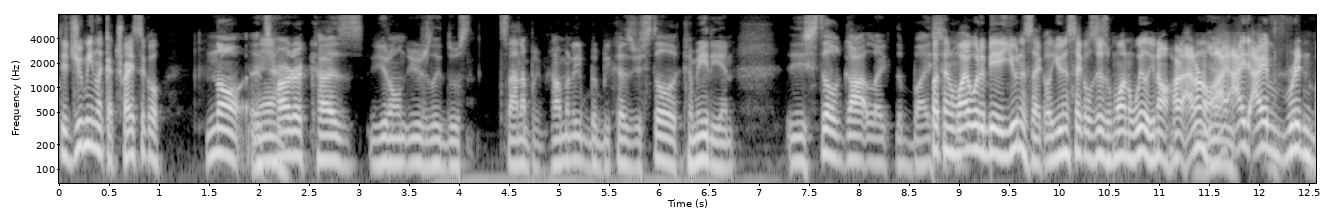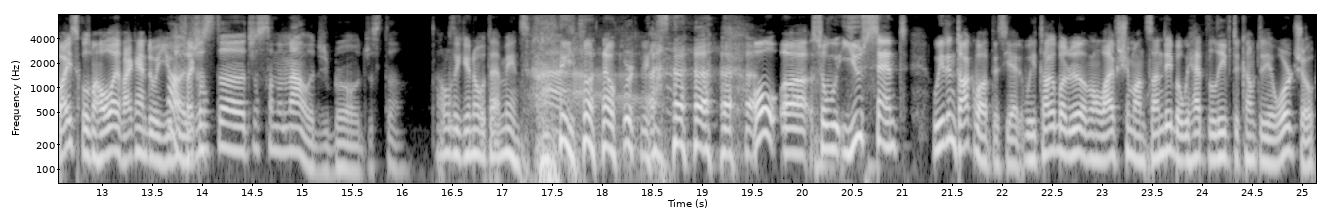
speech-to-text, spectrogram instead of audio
Did you mean like a tricycle? No, it's Yeah. harder because you don't usually do stand up comedy, but because you're still a comedian, you still got like the bicycle. But then why would it be a unicycle? Unicycle's just one wheel. You know, hard. I don't know. I, I I've ridden bicycles my whole life. I can't do a No, unicycle. it's just uh, just an analogy, bro. Just uh. I don't think you know what that means. you know what that word means. oh, uh, so you sent. We didn't talk about this yet. We talked about it on the live stream on Sunday, but we had to leave to come to the award show.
